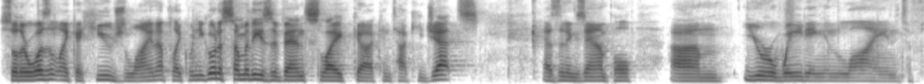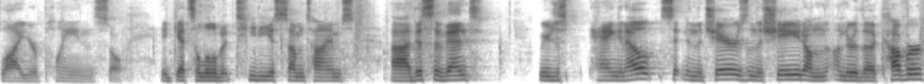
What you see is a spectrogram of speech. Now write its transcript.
So there wasn't like a huge lineup. Like when you go to some of these events like uh, Kentucky Jets, as an example, um, you're waiting in line to fly your plane. So it gets a little bit tedious sometimes. Uh, this event, we were just hanging out, sitting in the chairs in the shade on under the cover.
